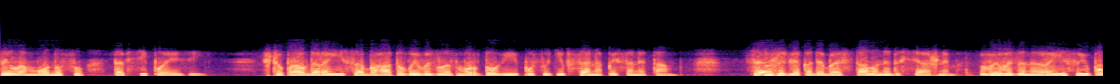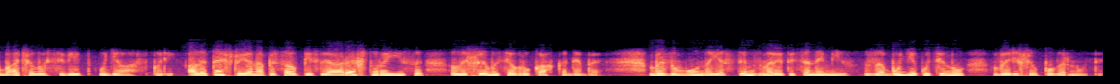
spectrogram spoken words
Сила Моносу та всі поезії. Щоправда, Раїса багато вивезла з Мордовії, по суті, все написане там. Це вже для КДБ стало недосяжним. Вивезене Раїсою побачило світ у діаспорі. Але те, що я написав після арешту Раїси, лишилося в руках КДБ. Безумовно, я з цим змиритися не міг. За будь-яку ціну вирішив повернути.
